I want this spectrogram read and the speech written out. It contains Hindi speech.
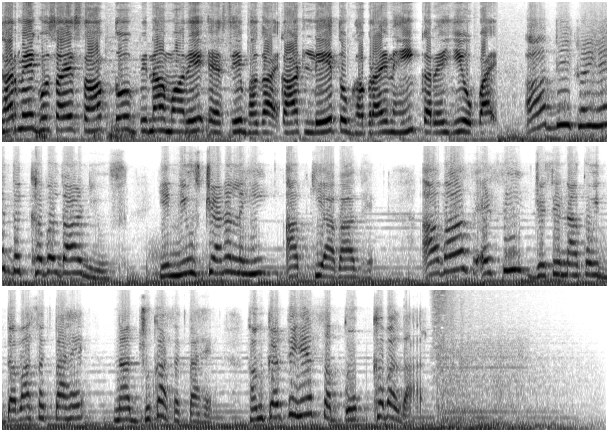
घर में घुस आए सांप तो बिना मारे ऐसे भगाए। काट ले तो घबराए नहीं करे ये उपाय। आप देख रहे हैं द खबरदार न्यूज़। ये न्यूज़ चैनल नहीं आपकी आवाज़ है। आवाज़ ऐसी जिसे ना कोई दबा सकता है ना झुका सकता है। हम करते हैं सबको खबरदार।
